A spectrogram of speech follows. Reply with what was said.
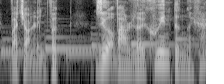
và chọn lĩnh vực dựa vào lời khuyên từ người khác.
